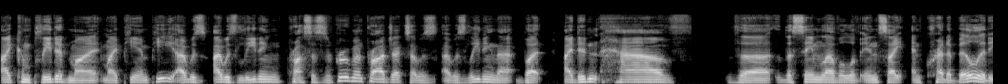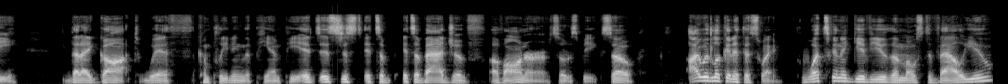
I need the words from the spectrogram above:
I completed my my PMP. I was I was leading process improvement projects. I was I was leading that, but I didn't have the the same level of insight and credibility that I got with completing the PMP. It's it's just it's a it's a badge of of honor, so to speak. So I would look at it this way: What's going to give you the most value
